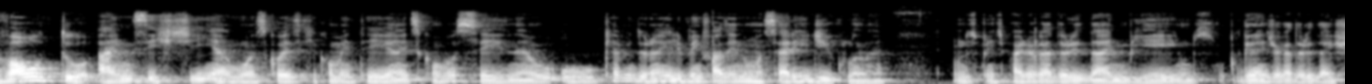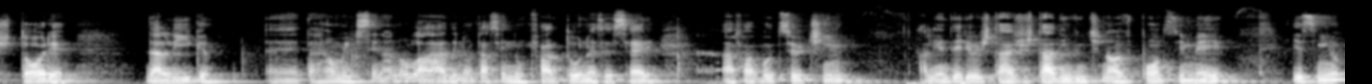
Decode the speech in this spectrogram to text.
volto a insistir em algumas coisas que comentei antes com vocês, né? O, o, Kevin Durant, ele vem fazendo uma série ridícula, né? Um dos principais jogadores da NBA, um dos grandes jogadores da história da liga, é, tá realmente sendo anulado e não tá sendo um fator nessa série a favor do seu time. A linha dele hoje está ajustada em 29 pontos e meio. E assim,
